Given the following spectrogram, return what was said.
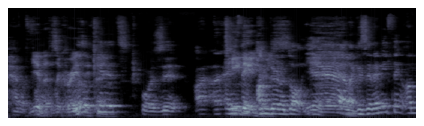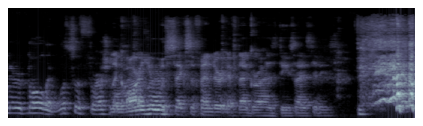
pedophile? Yeah, that's like crazy little thing. kids, or is it uh, uh, anything Teenagers. under an adult? Yeah, Yeah, like is it anything under an adult? Like what's the threshold? Like, are you a sex offender if that girl has D-size titties?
